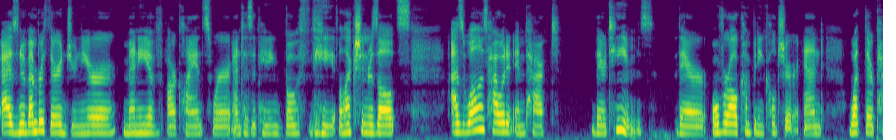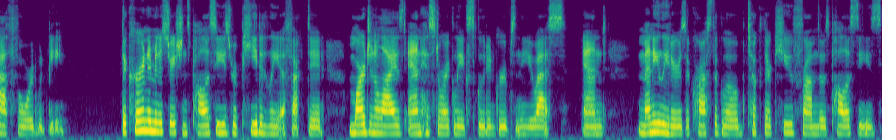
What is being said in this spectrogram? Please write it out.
As November 3rd drew nearer, many of our clients were anticipating both the election results as well as how it would impact their teams, their overall company culture, and what their path forward would be. The current administration's policies repeatedly affected marginalized and historically excluded groups in the US, and many leaders across the globe took their cue from those policies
